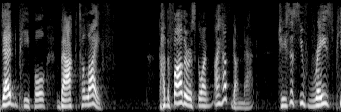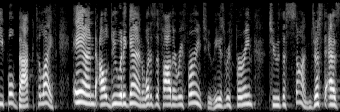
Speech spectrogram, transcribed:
dead people back to life. God the Father is going, I have done that. Jesus, you've raised people back to life. And I'll do it again. What is the Father referring to? He's referring to the Son. Just as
